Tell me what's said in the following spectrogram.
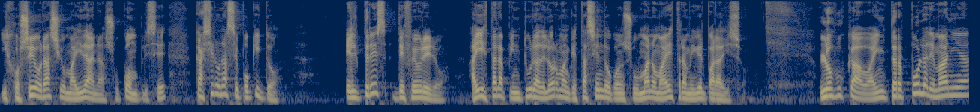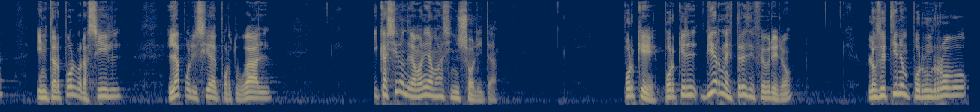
y José Horacio Maidana, su cómplice, cayeron hace poquito, el 3 de febrero. Ahí está la pintura de Lorman que está haciendo con su mano maestra Miguel Paradiso. Los buscaba Interpol Alemania, Interpol Brasil, la policía de Portugal, y cayeron de la manera más insólita. ¿Por qué? Porque el viernes 3 de febrero los detienen por un robo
